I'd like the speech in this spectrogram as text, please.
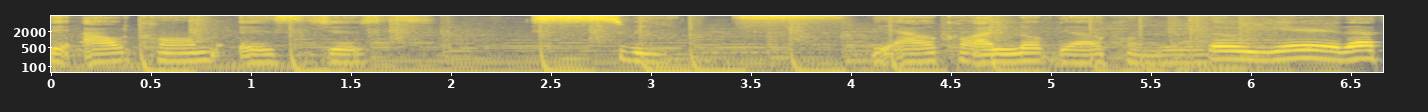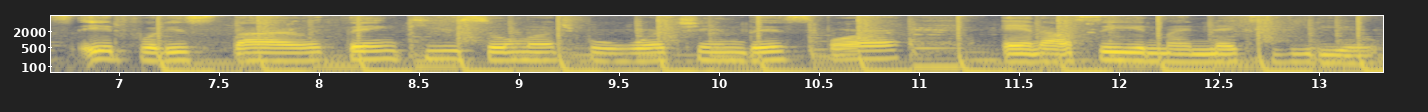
the outcome is just sweet the outcome i love the outcome really. so yeah that's it for this style. Thank you so much for watching this far and i'll see you in my next video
